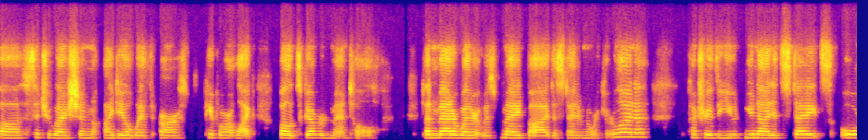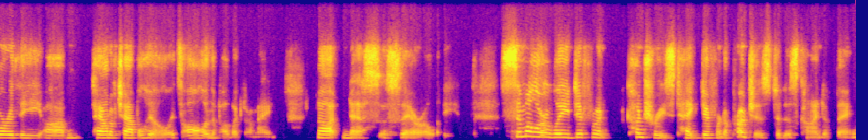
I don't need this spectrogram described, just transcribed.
uh, situation I deal with are people are like, well, it's governmental. Doesn't matter whether it was made by the state of North Carolina, country of the U United States, or the um, town of Chapel Hill. It's all in the public domain. Not necessarily. Similarly, different countries take different approaches to this kind of thing.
